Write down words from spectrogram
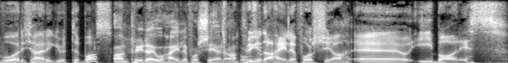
vår kjære guttebass. Han pryder jo hele forsida. Han pryder hele forsida uh, i baris.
